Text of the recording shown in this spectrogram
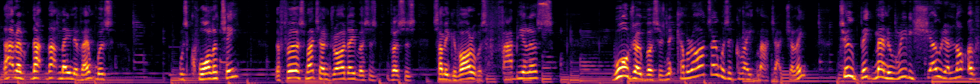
That that that main event was was quality. The first match, Andrade versus versus Sammy Guevara, was fabulous. Wardlow versus Nick Comoroto was a great match, actually. Two big men who really showed a lot of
